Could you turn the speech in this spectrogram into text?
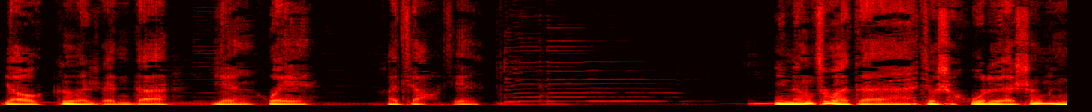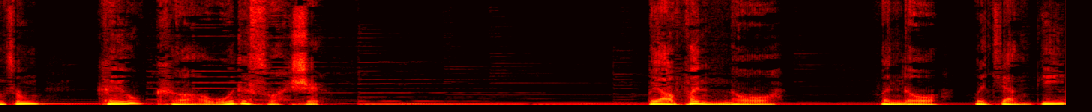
有个人的隐晦和矫情。”你能做的就是忽略生命中可有可无的琐事。不要愤怒，愤怒会降低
